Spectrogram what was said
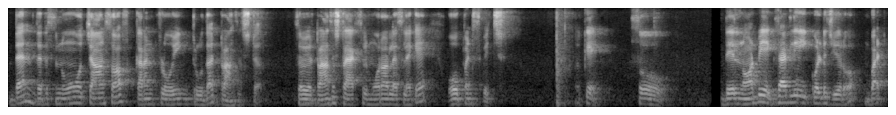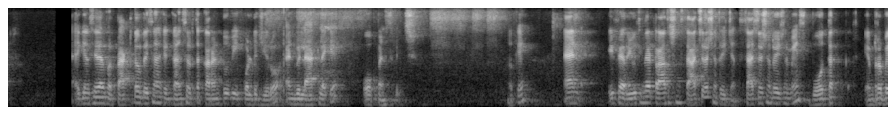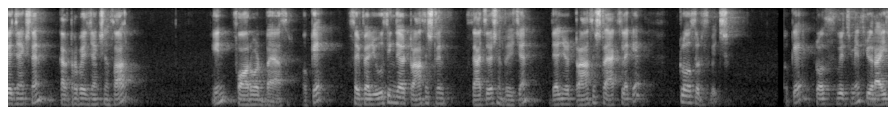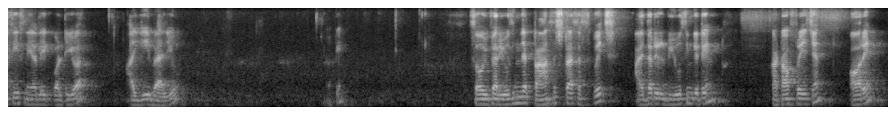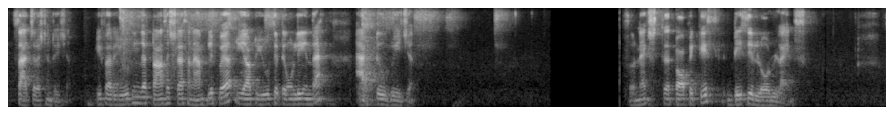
then there is no chance of current flowing through the transistor. So your transistor acts more or less like a open switch. Okay so they'll not be exactly equal to zero but I can say that for practical reason I can consider the current to be equal to zero and will act like a open switch. Okay? And if you are using the transition saturation region saturation region means both the emitter base junction and collector base junctions are in forward bias. Okay? So if you are using the transistor in saturation region then your transistor acts like a closed switch okay closed which means your ic is nearly equal to your ie value okay So if you are using the transistor as a switch, either you'll be using it in cutoff region or in saturation region. If you are using the transistor as an amplifier, you have to use it only in the active region. So next topic is DC load lines.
